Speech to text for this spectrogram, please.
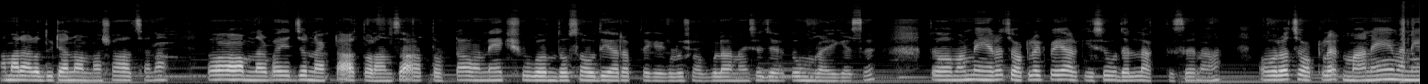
আমার আরও দুইটা নন্যাসও আছে না। তো আপনার ভাইয়ের জন্য একটা আতর আনছে। আতরটা অনেক সুগন্ধ, সৌদি আরব থেকে এগুলো সবগুলো আনাইছে যেহেতু উমরাই গেছে। তো আমার মেয়েরা চকলেট পেয়ে আর কিছু ওদের লাগতেছে না। ওরা চকলেট মানে মানে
